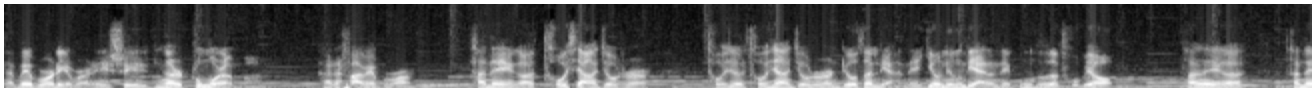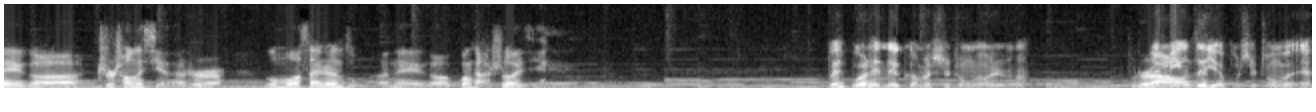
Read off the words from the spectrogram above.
在微博里边儿那谁应该是中国人吧？他在发微博，他那个头像就是头像头像就是硫酸脸那英灵殿的那公司的图标，他那个他那个职称写的是恶魔三人组的那个关卡设计，微博里那哥们是中国人吗？不知道名字也不是中文呀。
